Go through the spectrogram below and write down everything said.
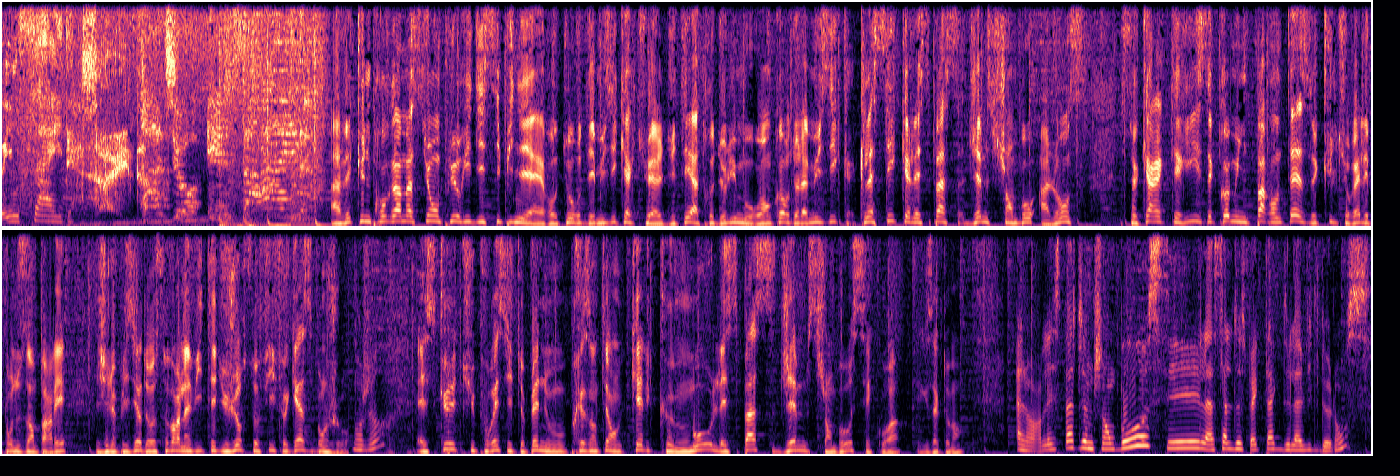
Inside. Radio Inside. Avec une programmation pluridisciplinaire autour des musiques actuelles, du théâtre, de l'humour ou encore de la musique classique, l'espace James Chambaud à Lons se caractérise comme une parenthèse culturelle. Et pour nous en parler, j'ai le plaisir de recevoir l'invité du jour, Sophie Fegas. Bonjour. Bonjour. Est-ce que tu pourrais, s'il te plaît, nous présenter en quelques mots l'espace James Chambaud? C'est quoi exactement? Alors, l'espace James Chambaud, c'est la salle de spectacle de la ville de Lons.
